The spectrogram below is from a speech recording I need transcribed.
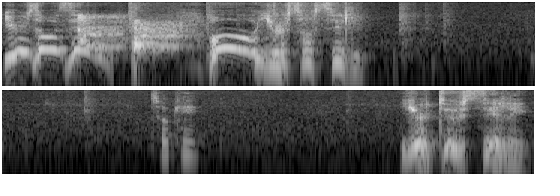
You're so silly. Oh, you're so silly. It's okay. You're too silly.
